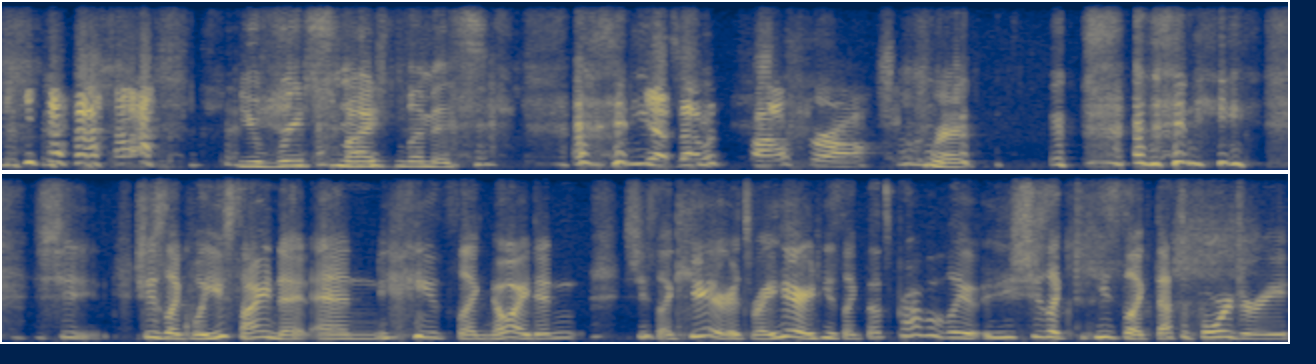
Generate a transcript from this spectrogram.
You've reached my limits. and then he's yeah, that was the final straw. Right. and then he she she's like well you signed it and he's like no i didn't she's like here it's right here and he's like that's probably she's like he's like that's a forgery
